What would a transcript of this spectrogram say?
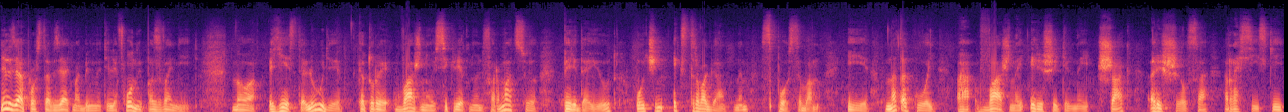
Нельзя просто взять мобильный телефон и позвонить. Но есть люди, которые важную секретную информацию передают очень экстравагантным способом. И на такой а, важный и решительный шаг решился российский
